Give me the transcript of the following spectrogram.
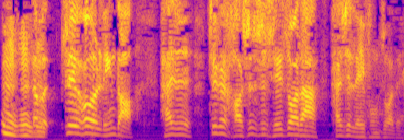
嗯嗯那么嗯，最后领导还是这个好事是谁做的？还是雷锋做的呀？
